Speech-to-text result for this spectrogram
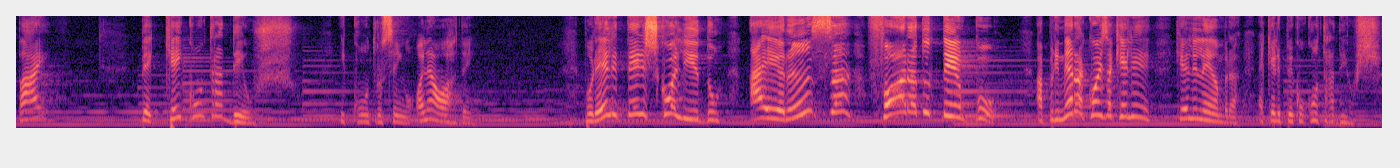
pai, pequei contra Deus e contra o Senhor. Olha a ordem. Por ele ter escolhido a herança fora do tempo, a primeira coisa que ele, que ele lembra é que ele pecou contra Deus.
